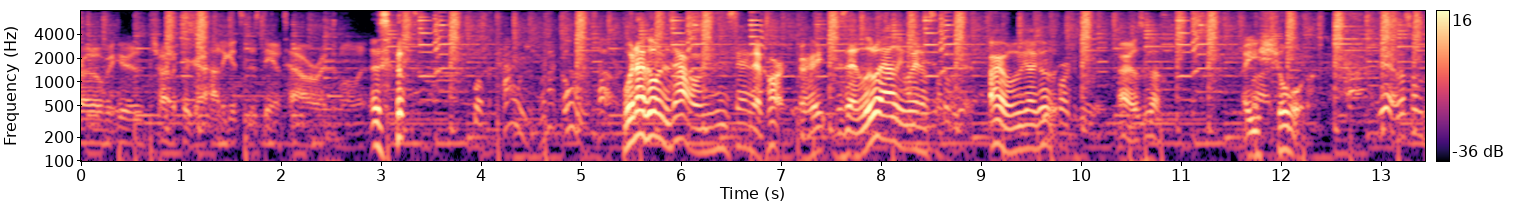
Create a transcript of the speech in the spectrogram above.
Rod over here trying to figure out how to get to this damn tower right at the moment. Well, the tower, we're not going to the tower. We're not going to the tower. We're just gonna stand at that park. All right? There's that little alleyway. That's stuff. All right, Well, we gotta go. Park is over there. All right, let's go. Are you sure? Yeah, that's what I'm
